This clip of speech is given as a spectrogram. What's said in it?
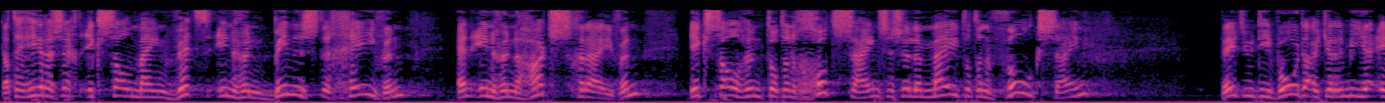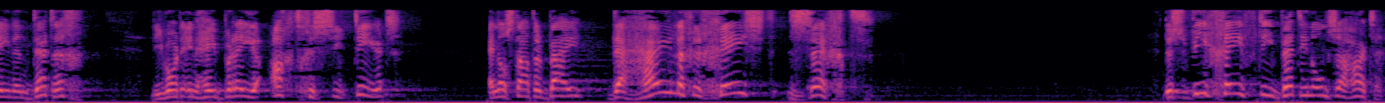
Dat de Heere zegt, ik zal mijn wet in hun binnenste geven en in hun hart schrijven. Ik zal hun tot een God zijn, ze zullen mij tot een volk zijn. Weet u, die woorden uit Jeremia 31, die worden in Hebreeën 8 geciteerd. En dan staat erbij, de Heilige Geest zegt. Dus wie geeft die wet in onze harten?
